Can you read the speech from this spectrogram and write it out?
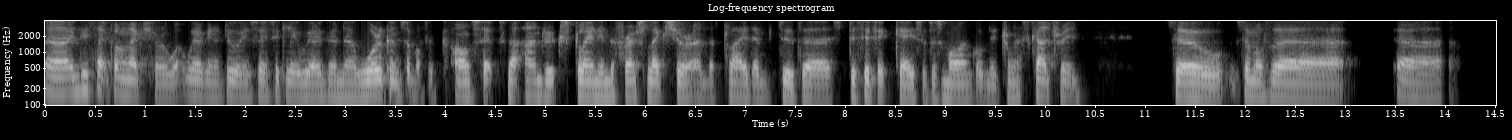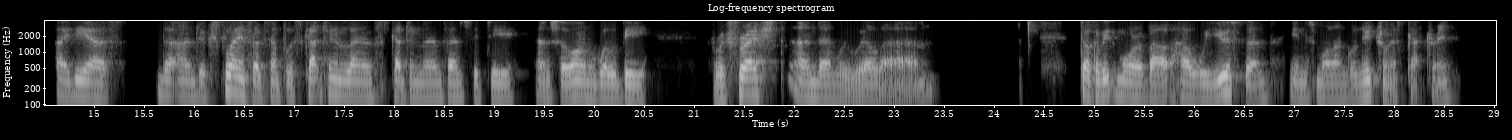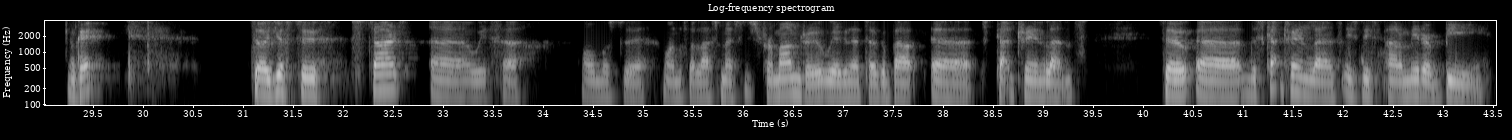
uh, in this second lecture, what we're going to do is basically we are going to work on some of the concepts that Andrew explained in the first lecture and apply them to the specific case of the small angle neutron scattering. So some of the uh, ideas that Andrew explained, for example, scattering length, scattering length density, and so on, will be refreshed, and then we will um, talk a bit more about how we use them in small angle neutron scattering. Okay. So just to start uh, with uh, almost the, one of the last messages from Andrew, we're going to talk about uh, scattering length. So uh, the scattering length is this parameter B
